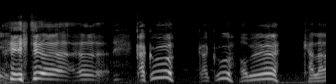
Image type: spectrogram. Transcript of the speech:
কাকু কাকু হবে খেলা।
